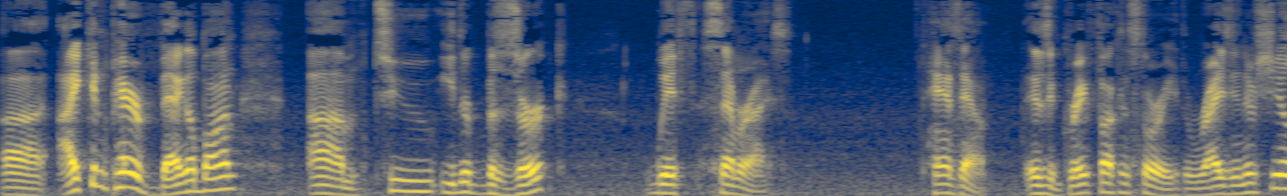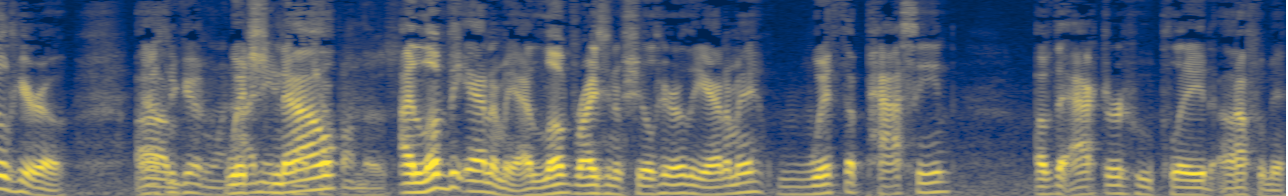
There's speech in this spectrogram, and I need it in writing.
Uh, I compare Vagabond um, to either Berserk with Samurais. Hands down, it is a great fucking story. The Rising of Shield Hero. That's Um, a good one. I Which need to catch now up on those. I love the anime. I loved Rising of Shield Hero, the anime, with the passing of the actor who played uh, Naofumi.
